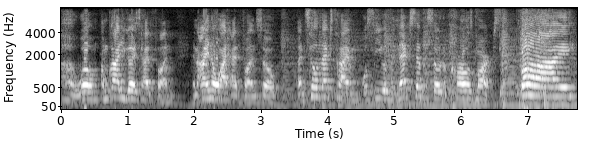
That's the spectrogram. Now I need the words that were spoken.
Ah, well, I'm glad you guys had fun, and I know I had fun. So until next time, we'll see you in the next episode of Karl's Marx. Bye.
